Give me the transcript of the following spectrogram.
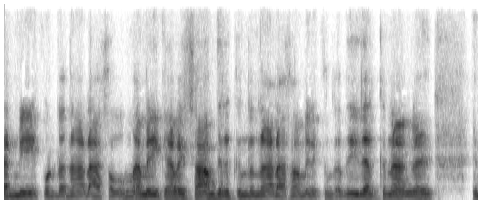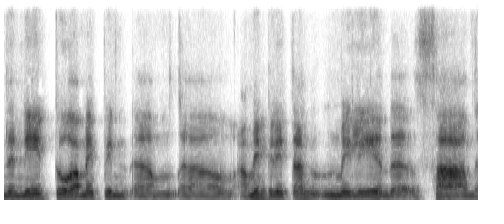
தன்மையை கொண்ட நாடாகவும் அமெரிக்காவை சார்ந்திருக்கின்ற நாடாகவும் இருக்கின்றது. இதற்கு நாங்கள் இந்த நேட்டோ அமைப்பின் அமைப்பினைத்தான் உண்மையிலேயே அந்த சா அந்த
